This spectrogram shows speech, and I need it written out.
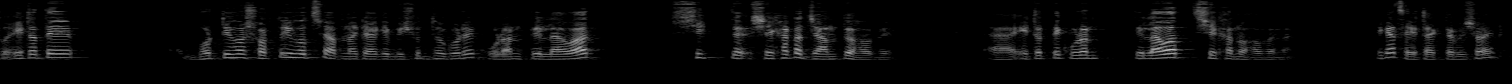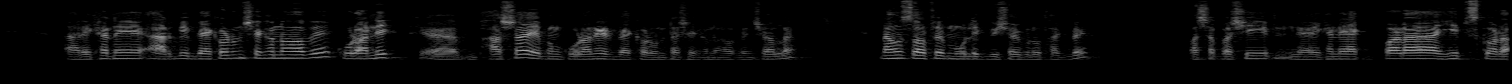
তো এটাতে ভর্তি হওয়ার শর্তই হচ্ছে আপনাকে আগে বিশুদ্ধ করে কোরআন তেলাওয়াত শিখতে, শেখাটা জানতে হবে। এটাতে কোরআন তেলাওয়াত শেখানো হবে না। ঠিক আছে? এটা একটা বিষয়। আর এখানে আরবি ব্যাকরণ শেখানো হবে, কোরআনিক ভাষা এবং কোরআনের ব্যাকরণটা শেখানো হবে ইনশাল্লাহ নাহু সরফের মৌলিক বিষয়গুলো থাকবে। পাশাপাশি এখানে এক পাড়া হিপস করা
